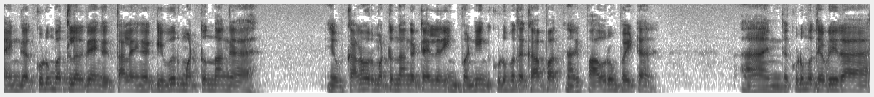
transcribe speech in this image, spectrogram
எங்கள் குடும்பத்தில் இருக்க எங்கள் தலை எங்கள் இவர் மட்டும்தாங்க எங்கள் கணவர் மட்டும்தாங்க டெய்லரிங் பண்ணி எங்கள் குடும்பத்தை காப்பாற்றினார் இப்போ அவரும் போயிட்டார். இந்த குடும்பத்தை எப்படி ர-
